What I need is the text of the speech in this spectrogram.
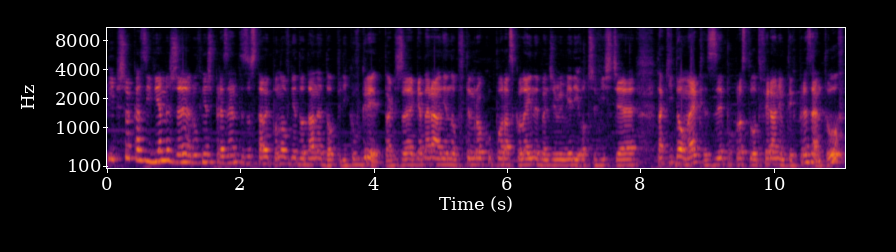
i przy okazji wiemy, że również prezenty zostały ponownie dodane do plików gry. Także generalnie no w tym roku po raz kolejny będziemy mieli oczywiście taki domek z po prostu otwieraniem tych prezentów,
